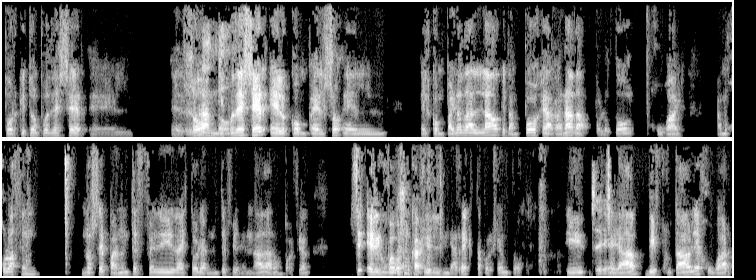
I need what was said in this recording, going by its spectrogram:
¿por qué tú no puedes ser el, el, El random. y puede ser el, el, so- el, el compañero de al lado que tampoco es que haga nada? Por los dos jugáis. A lo mejor lo hacen, no sé, para no interferir en la historia, no interfiere en nada, ¿no? Porque al final Sí, el juego es un en línea recta, por ejemplo. Y Sí. sería disfrutable jugar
